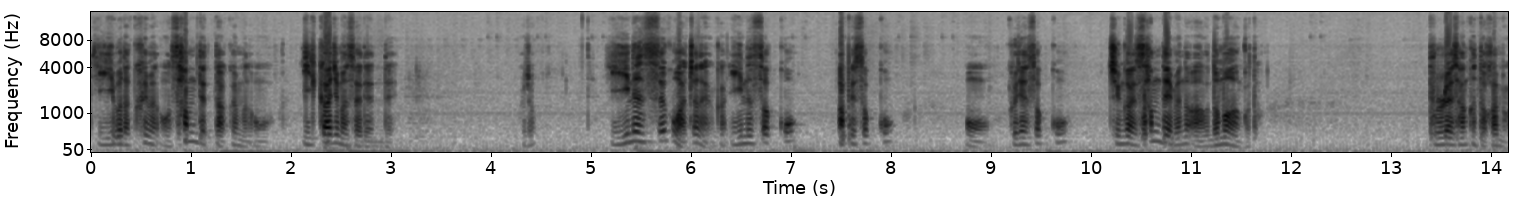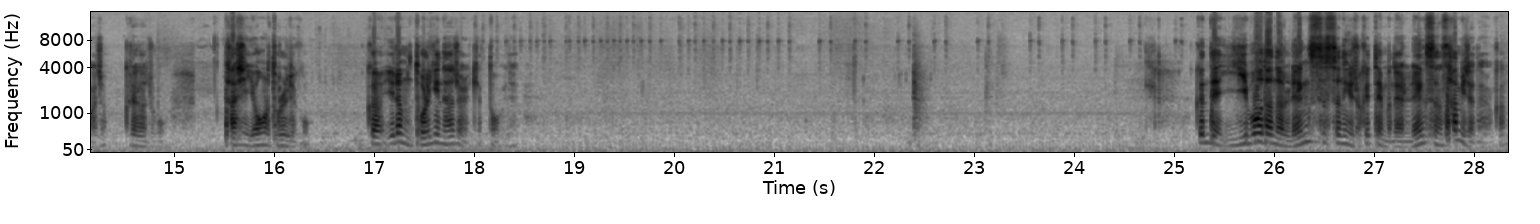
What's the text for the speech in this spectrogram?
2보다 크면 어, 3 됐다. 그러면 어, 2까지만 써야 되는데 2는 쓰고 왔잖아요. 그러니까 2는 썼고 앞에 썼고 어 그전 썼고 지금까지 3 되면 아 넘어간 거다. 블루에서 한 칸 더 가면 거죠. 그래가지고 다시 0으로 돌리고 그럼 이러면 돌긴 하죠 이렇게 또 이제. 근데 2보다는 랭스 쓰는 게 좋기 때문에 랭스는 3이잖아요. 그러니까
